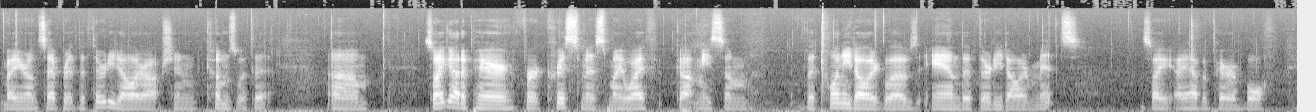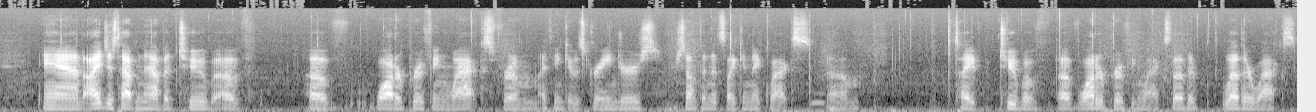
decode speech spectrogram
buy your own separate. The thirty dollar option comes with it. Um, so I got a pair for Christmas. My wife got me some the twenty dollar gloves and the thirty dollar mitts. So I, I have a pair of both, and I just happen to have a tube of of waterproofing wax from I think it was Granger's or something. It's like a Nikwax um, type tube of, of waterproofing wax, leather leather wax.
